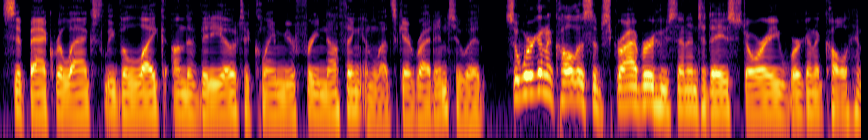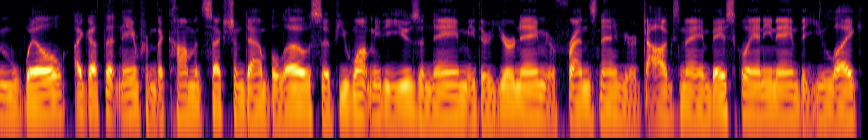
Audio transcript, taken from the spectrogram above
Sit back, relax, leave a like on the video to claim your free nothing, and let's get right into it. So we're going to call the subscriber who sent in today's story, we're going to call him Will. I got that name from the comment section down below, so if you want me to use a name, either your name, your friend's name, your dog's name, basically any name that you like,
